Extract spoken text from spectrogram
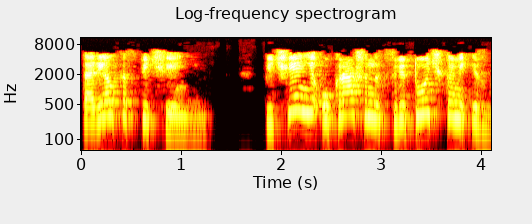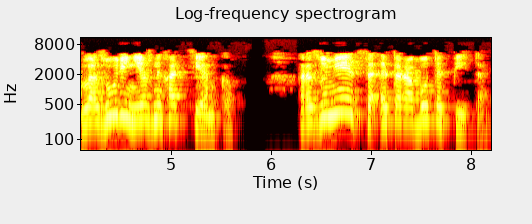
тарелка с печеньем. Печенье украшено цветочками из глазури нежных оттенков. Разумеется, это работа Пита.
